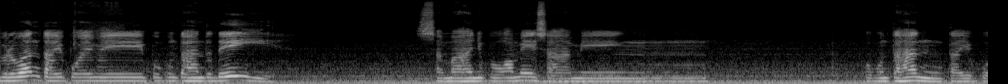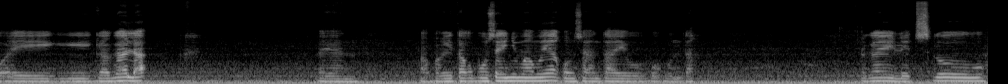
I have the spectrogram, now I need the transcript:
everyone, tayo po ay may pupuntahan today. Samahan niyo po kami sa aming pupuntahan. Tayo po ay gagala. Ayan. Papakita ko po sa inyo mamaya kung saan tayo pupunta. Okay, let's go.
